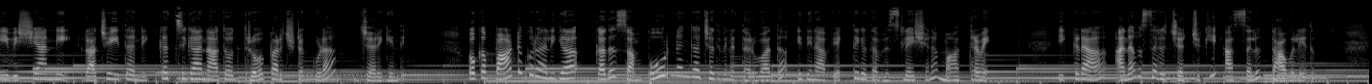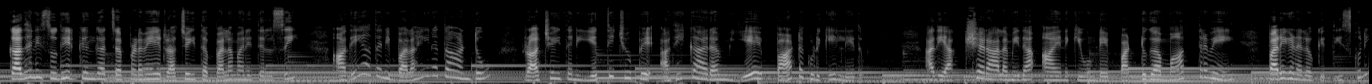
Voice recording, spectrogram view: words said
ఈ విషయాన్ని రచయిత నిక్కచ్చిగా నాతో ధృవపరచడం కూడా జరిగింది. ఒక పాఠకురాలిగా కథ సంపూర్ణంగా చదివిన తరువాత ఇది నా వ్యక్తిగత విశ్లేషణ మాత్రమే. ఇక్కడ అనవసర చర్చకి అస్సలు తావులేదు. కథని సుదీర్ఘంగా చెప్పడమే రచయిత బలమని తెలిసి అదే అతని బలహీనత అంటూ రచయితని ఎత్తి చూపే అధికారం ఏ పాఠకుడికి లేదు. అది అక్షరాల మీద ఆయనకి ఉండే పట్టుగా మాత్రమే పరిగణలోకి తీసుకుని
